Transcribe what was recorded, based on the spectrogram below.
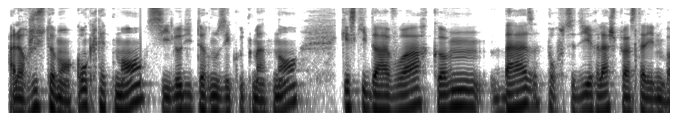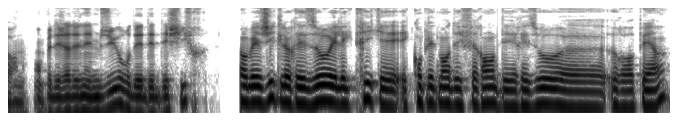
Alors justement, concrètement, si l'auditeur nous écoute maintenant, qu'est-ce qu'il doit avoir comme base pour se dire là, je peux installer une borne? On peut déjà donner des mesures ou des, des- des chiffres? En Belgique, le réseau électrique est, est complètement différent des réseaux euh, européens.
